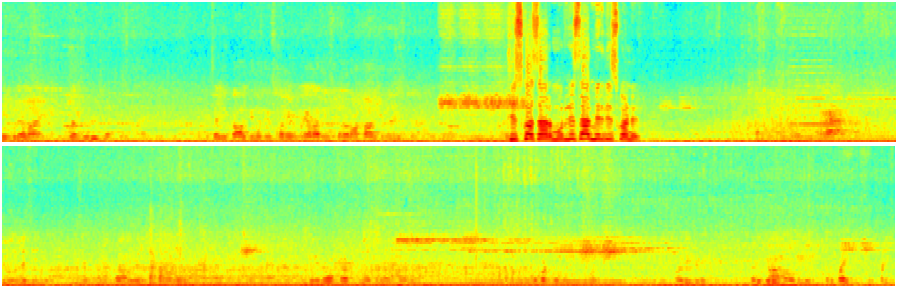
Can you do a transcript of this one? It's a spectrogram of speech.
ఇప్పుడు ఎలా చూడు ఇట్లా ఇట్లా ఈ కింద ఇప్పుడు ఎలా తీసుకున్నారో ఆ కింద తీసుకో సార్ మురళి సార్ మీరు తీసుకోండి Thank you. ట్రక్ అంటారు అది ఇక్కడ అది ఇక్కడ అది పైకి పైకి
